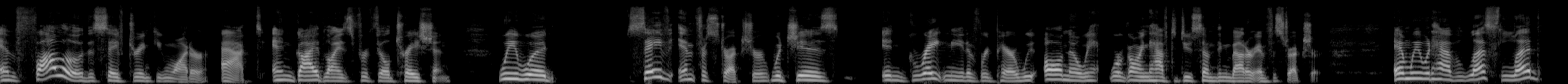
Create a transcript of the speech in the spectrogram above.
and follow the Safe Drinking Water Act and guidelines for filtration, we would save infrastructure, which is in great need of repair. We all know we, we're going to have to do something about our infrastructure. And we would have less lead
